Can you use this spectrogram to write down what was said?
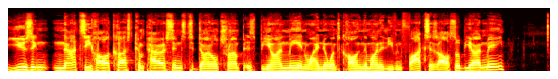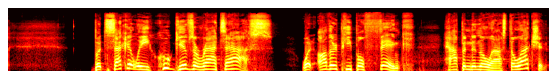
using Nazi Holocaust comparisons to Donald Trump is beyond me, and why no one's calling them on it, even Fox, is also beyond me. But secondly, who gives a rat's ass what other people think happened in the last election?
